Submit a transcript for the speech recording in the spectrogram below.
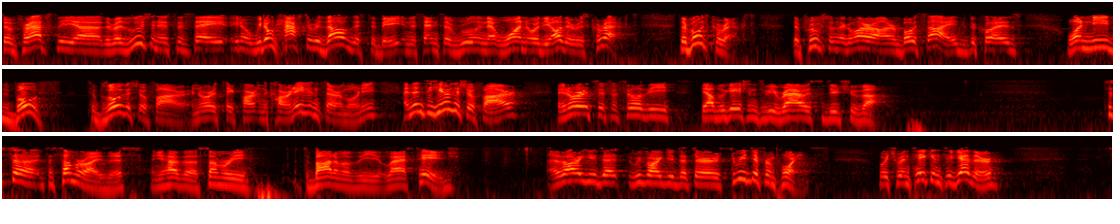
So perhaps the, uh, the resolution is to say, you know, we don't have to resolve this debate in the sense of ruling that one or the other is correct. They're both correct. The proofs from the Gemara are on both sides because one needs both to blow the shofar in order to take part in the coronation ceremony, and then to hear the shofar in order to fulfill the, the obligation to be roused to do tshuva. Just to, to summarize this, and you have a summary at the bottom of the last page, I've argued that, we've argued that there are three different points, which when taken together,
